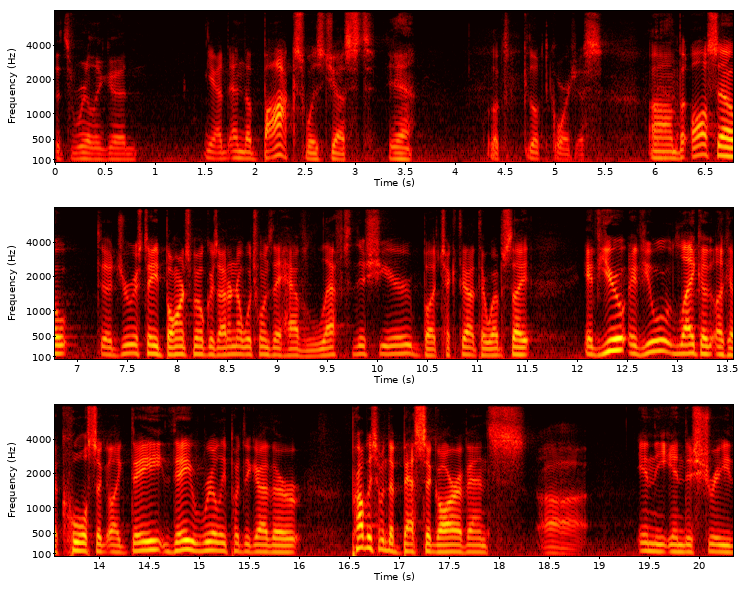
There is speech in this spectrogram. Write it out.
it's really good. yeah, and the box was just Yeah. looked looked gorgeous. Um, but also the Drew Estate Barn Smokers. I don't know which ones they have left this year, but check out their website. If you if you like a like a cool cigar, like they they really put together probably some of the best cigar events uh, in the industry.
